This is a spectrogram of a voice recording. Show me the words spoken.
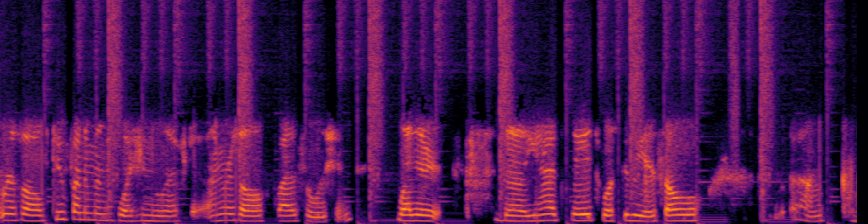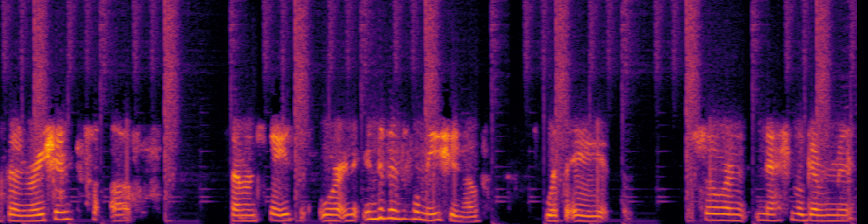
resolved two fundamental questions left unresolved by the solution whether the United States was to be a sole um, confederation of seven states or an indivisible nation of with a sovereign national government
